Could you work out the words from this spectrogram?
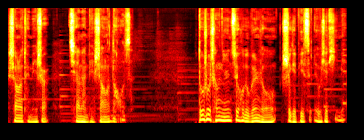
伤了腿没事儿，千万别伤了脑子。”都说成年人最后的温柔是给彼此留些体面，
